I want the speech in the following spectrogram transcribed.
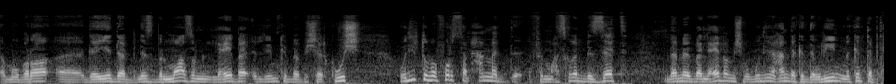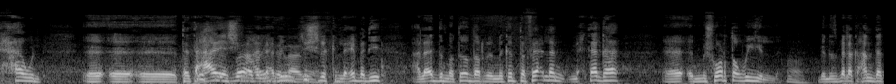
مباراة جيدة بالنسبة لمعظم اللعيبة اللي يمكن ما بيشاركوش. ودي بتبقى فرصة محمد في المعسكرات بالذات لما يبقى اللعيبة مش موجودين عندك الدوليين إنك أنت بتحاول تتعايش بقى مع بقية اللاعبين اللاعبين. وتشرك اللعيبة دي على قد ما تقدر لأنك أنت فعلا محتاجها آه، المشوار طويل. بالنسبة لك عندك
